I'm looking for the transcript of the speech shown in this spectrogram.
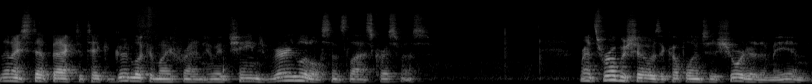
Then I stepped back to take a good look at my friend, who had changed very little since last Christmas. Rents Robichaux is a couple inches shorter than me, and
